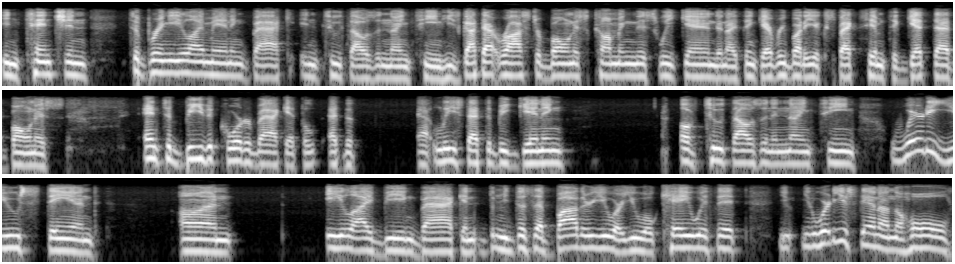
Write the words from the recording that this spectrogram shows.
intention to bring Eli Manning back in 2019. He's got that roster bonus coming this weekend and I think everybody expects him to get that bonus and to be the quarterback at the at the at least at the beginning of 2019. Where do you stand on Eli being back? And I mean, does that bother you? Are you okay with it? You, you know, where do you stand on the whole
